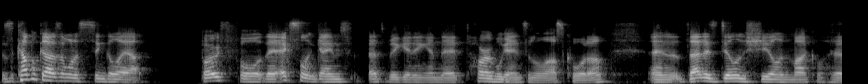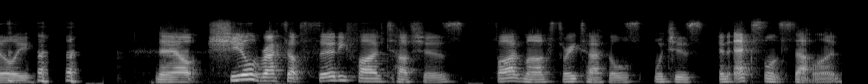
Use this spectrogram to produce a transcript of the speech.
There's a couple guys I want to single out, both for their excellent games at the beginning and their horrible games in the last quarter, and that is Dylan Shiel and Michael Hurley. now, Shiel racked up 35 touches, five marks, three tackles, which is an excellent stat line.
